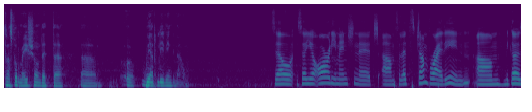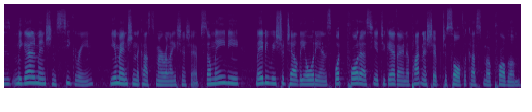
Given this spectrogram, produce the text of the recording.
transformation that we are living now. So, so you already mentioned it. Um, so let's jump right in um, because Miguel mentioned SiGREEN. You mentioned the customer relationship. So maybe maybe we should tell the audience what brought us here together in a partnership to solve a customer problem.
